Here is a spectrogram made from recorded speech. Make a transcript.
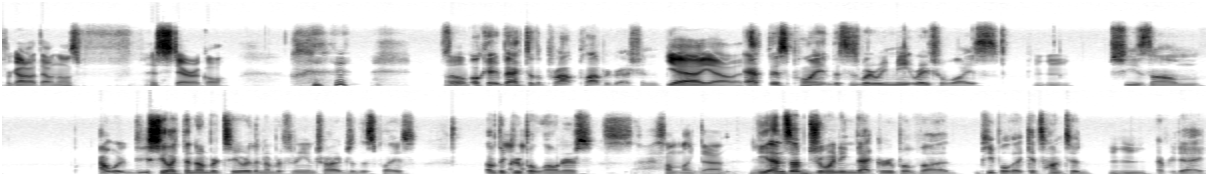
forgot about that one. That was f- hysterical. So Um, okay, back to the plot plot progression. yeah, yeah. That's, At this point, this is where we meet Rachel Weisz. mhm. She's um, Is she like the number two or the number three in charge of this place, of the group of loners? Something like that. He ends up joining that group of uh, people that gets hunted hmm every day,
